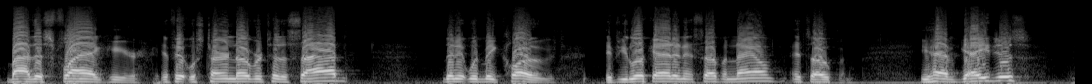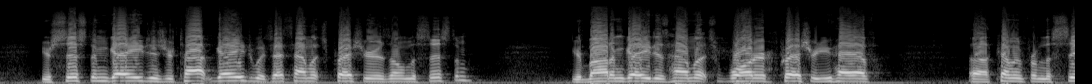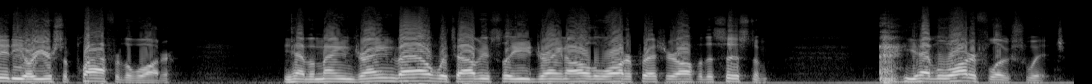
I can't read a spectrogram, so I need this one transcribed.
by this flag here. If it was turned over to the side, then it would be closed. If you look at it and it's up and down, it's open. You have gauges. Your system gauge is your top gauge, which that's how much pressure is on the system. Your bottom gauge is how much water pressure you have uh, coming from the city or your supply for the water. You have a main drain valve, which obviously you drain all the water pressure off of the system. you have a water flow switch.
